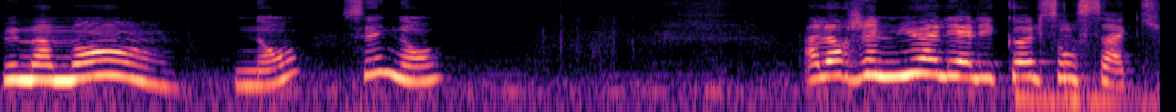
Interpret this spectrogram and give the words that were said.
Mais maman Non, c'est non. Alors j'aime mieux aller à l'école sans sac.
